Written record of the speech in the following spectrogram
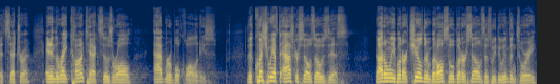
etc. And in the right context, those are all admirable qualities. The question we have to ask ourselves, though, is this not only about our children, but also about ourselves as we do inventory.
